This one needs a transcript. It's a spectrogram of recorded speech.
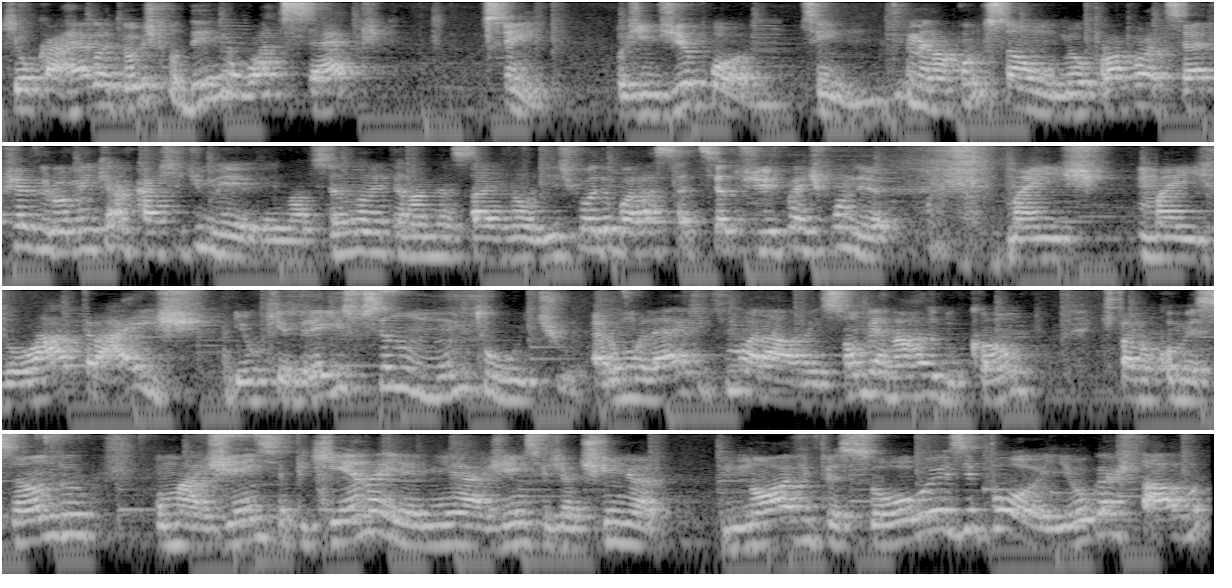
que eu carrego até hoje, que eu dei meu WhatsApp. Sim, Hoje em dia, pô, sim, não tem a menor condição. O meu próprio WhatsApp já virou meio que uma caixa de e-mail. Tem 999 mensagens na lista que vai demorar 700 dias para responder. Mas, mas lá atrás, eu quebrei isso sendo muito útil. Era um moleque que morava em São Bernardo do Campo, que estava começando uma agência pequena e a minha agência já tinha nove pessoas e, pô, eu gastava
